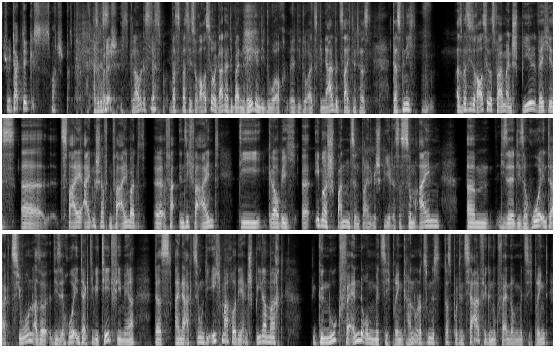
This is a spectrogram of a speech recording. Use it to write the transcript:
schöne Taktik, es macht Spaß. Also das, das, ich glaube, das ist ja. das, was, was ich so raushöre, gerade halt die beiden Regeln, die du auch, äh, die du als genial bezeichnet hast, das finde ich, also was ich so raushöre, ist vor allem ein Spiel, welches äh, zwei Eigenschaften vereinbart, äh, in sich vereint, die, glaube ich, äh, immer spannend sind bei einem Spiel. Das ist zum einen ähm, diese, diese hohe Interaktion, also diese hohe Interaktivität vielmehr, dass eine Aktion, die ich mache oder die ein Spieler macht, genug Veränderungen mit sich bringen kann oder zumindest das Potenzial für genug Veränderungen mit sich bringt,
